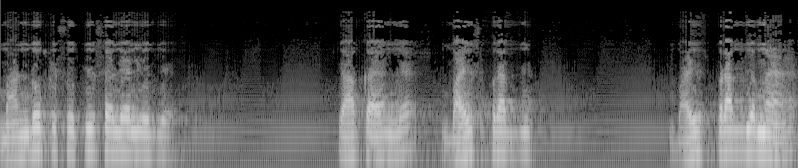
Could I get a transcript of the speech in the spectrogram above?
मांडू की सूची से ले लीजिए। क्या कहेंगे? बहिष्प्रज्ञ। बहिष्प्रज्ञ में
